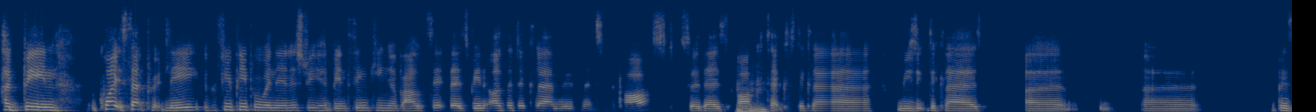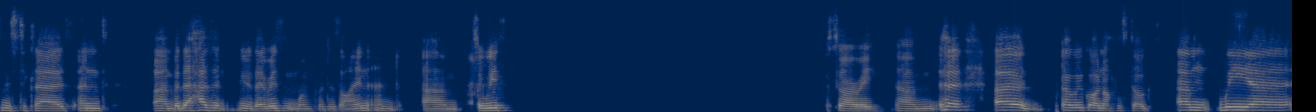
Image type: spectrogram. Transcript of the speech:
had been quite separately, a few people in the industry had been thinking about it. There's been other declare movements in the past. So there's mm-hmm. architects declare, music declares, uh, uh, business declares, and um, but there hasn't, you know, there isn't one for design. And um, so we've sorry. Um uh, oh, we've got an office dog. Um we uh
